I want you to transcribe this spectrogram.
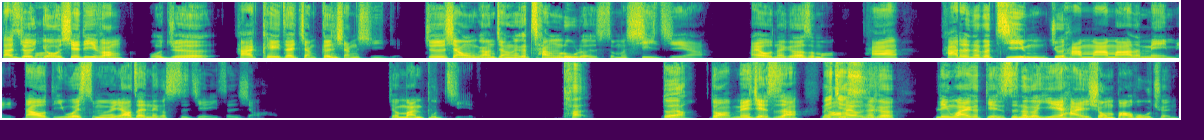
但就有些地方，我觉得他可以再讲更详细一点，就是像我们刚刚讲那个苍鹭的什么细节啊，还有那个什么。他他的那个继母，就是他妈妈的妹妹，到底为什么要在那个世界里生小孩？就蛮不解。他，对啊，对啊，没解释啊。然后还有那个另外一个点是那个野海熊保护圈，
